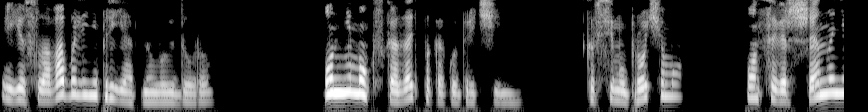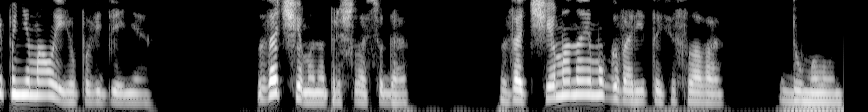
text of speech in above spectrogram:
Ее слова были неприятны Луидору. Он не мог сказать, по какой причине. Ко всему прочему, он совершенно не понимал ее поведения. Зачем она пришла сюда? Зачем она ему говорит эти слова? Думал он.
